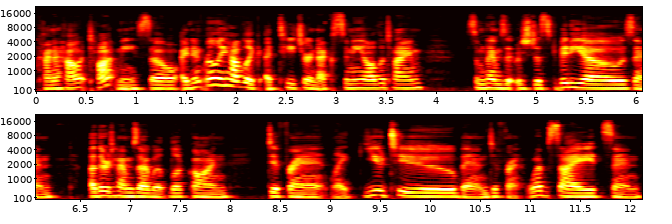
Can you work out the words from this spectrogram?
kind of how it taught me. So I didn't really have like a teacher next to me all the time. Sometimes it was just videos, and other times I would look on different like YouTube and different websites and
